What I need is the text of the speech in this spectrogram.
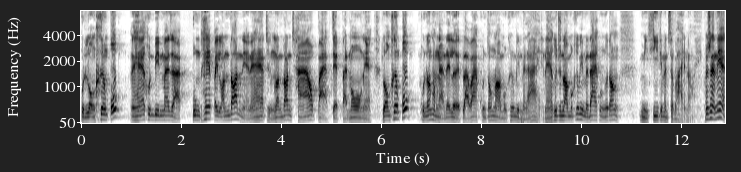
คุณลงเครื่องปุ๊บนะฮะคุณบินมาจากกรุงเทพไปลอนดอนเนี่ยนะฮะถึงลอนดอนเช้า 8 7 8โมงเนี่ยลงเครื่องปุ๊บคุณต้องทำงานได้เลยแปลว่าคุณต้องนอนบนเครื่องบินมาได้นะฮะคุณจะนอนบนเครื่องบินมาได้ คุณก็ต้องมีที่ที่มันสบายหน่อย เพราะฉะนั้นเนี่ย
